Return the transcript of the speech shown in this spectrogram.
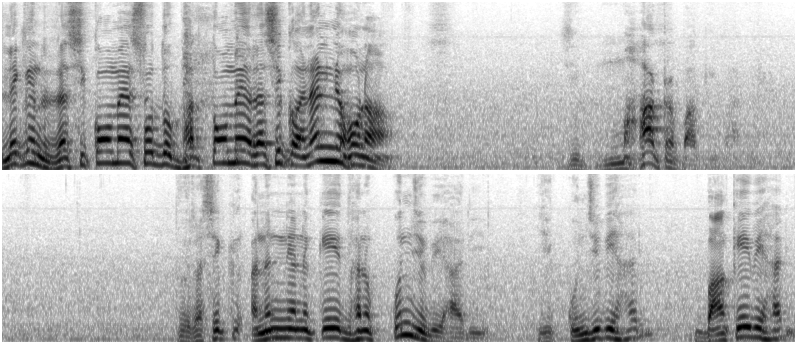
लेकिन रसिकों में, शुद्ध भक्तों में रसिक अनन्य होना, ये महाकृपा की बात है। तो रसिक अनन्यन के धन कुंज बिहारी, ये कुंज बिहारी, बांके बिहारी,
